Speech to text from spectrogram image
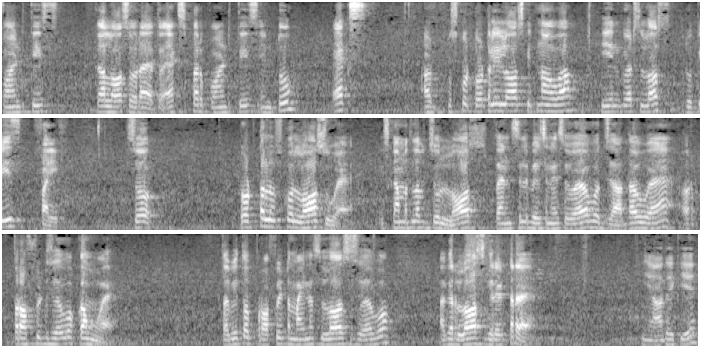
पॉइंट तीस का लॉस हो रहा है तो एक्स पर पॉइंट तीस इंटू एक्स और उसको टोटली लॉस कितना हुआ? He incurs loss rupees five so total उसको लॉस हुआ है। इसका मतलब जो लॉस पेंसिल बेचने से हुआ है, वो ज़्यादा हुआ है और प्रॉफिट जो है वो कम हुआ है। तभी तो प्रॉफिट माइनस लॉस जो है वो, अगर लॉस ग्रेटर है, यहाँ देखिए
